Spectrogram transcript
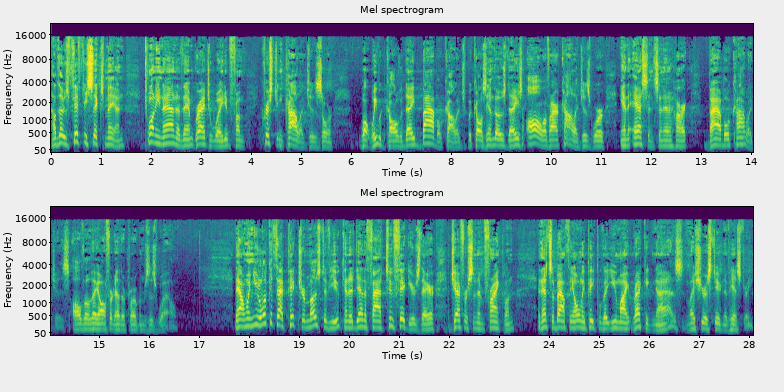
Of those 56 men, 29 of them graduated from Christian colleges or what we would call today Bible college, because in those days all of our colleges were, in essence and at heart, Bible colleges, although they offered other programs as well. Now, when you look at that picture, most of you can identify two figures there Jefferson and Franklin, and that's about the only people that you might recognize, unless you're a student of history.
